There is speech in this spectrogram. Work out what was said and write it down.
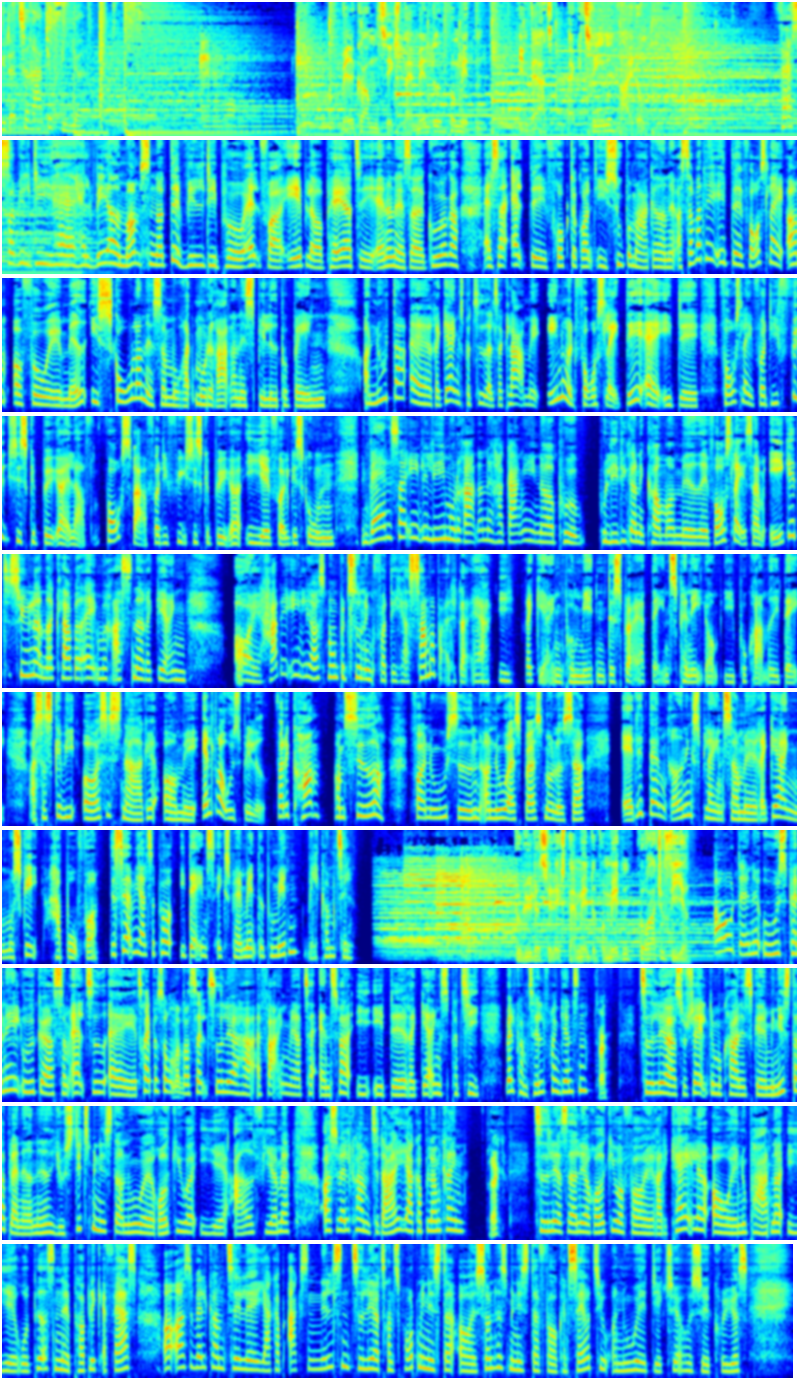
lytter til Radio 4. Velkommen til eksperimentet på midten. En vært er Katrine Heidung. Først så ville de have halveret momsen, og det ville de på alt fra æbler og pærer til ananas og agurker. Altså alt det frugt og grønt i supermarkederne. Og så var det et øh, forslag om at få øh, mad i skolerne, som moderaterne spillede på banen. Og nu der er regeringspartiet altså klar med endnu et forslag. Det er et øh, forslag for de fysiske bøger, eller forsvar for de fysiske bøger i folkeskolen. Men hvad er det så egentlig lige, moderaterne har gang i, når på politikerne kommer med øh, forslag, som ikke til synlandet er klappet af med resten af regeringen. Og øh, har det egentlig også nogen betydning for det her samarbejde, der er i regeringen på midten? Det spørger jeg dagens panel om i programmet i dag. Og så skal vi også snakke om øh, ældreudspillet, for det kom om sider for en uge siden, og nu er spørgsmålet så, er det den redningsplan, som øh, regeringen måske har brug for? Det ser vi altså på i dagens eksperimentet på midten. Velkommen til. Du lytter til eksperimentet på midten på Radio 4. Og denne uges panel udgøres som altid af tre personer, der selv tidligere har erfaring med at tage ansvar i et uh, regeringsparti. Velkommen til, Frank Jensen. Tak. Tidligere socialdemokratiske minister, blandt andet justitsminister og nu uh, rådgiver i uh, eget firma. Også velkommen til dig, Jakob Blomgren. Tak tidligere særlig rådgiver for øh, Radikale og øh, nu partner i øh, Rud Pedersen Public Affairs. Og også velkommen til Jakob Axel Nielsen, tidligere transportminister og sundhedsminister for Konservativ og nu direktør hos Kryos.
